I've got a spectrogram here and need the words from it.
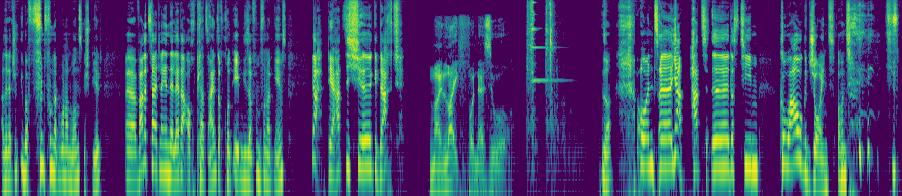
Also der hat schon über 500 One-on-Ones gespielt. Äh, war eine Zeit lang in der Ladder auch Platz 1 aufgrund eben dieser 500 Games. Ja, der hat sich äh, gedacht, My life for Nazul. so. Und äh, ja, hat äh, das Team Koao gejoint und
